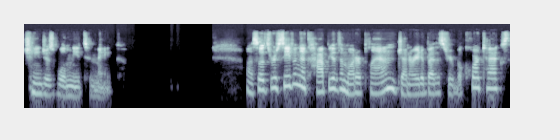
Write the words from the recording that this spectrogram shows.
changes we'll need to make. Uh, so it's receiving a copy of the motor plan generated by the cerebral cortex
